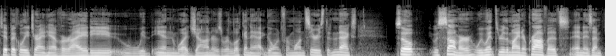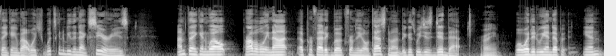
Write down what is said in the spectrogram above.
typically try and have variety within what genres we're looking at, going from one series to the next. So it was summer. We went through the minor prophets, and as I'm thinking about which, what's going to be the next series, I'm thinking, well, probably not a prophetic book from the Old Testament because we just did that. Right. Well, what did we end up in?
